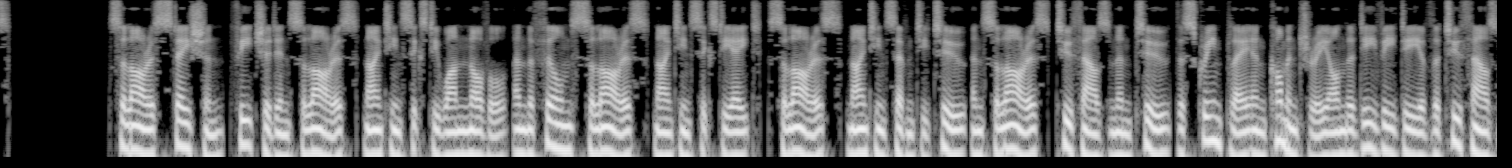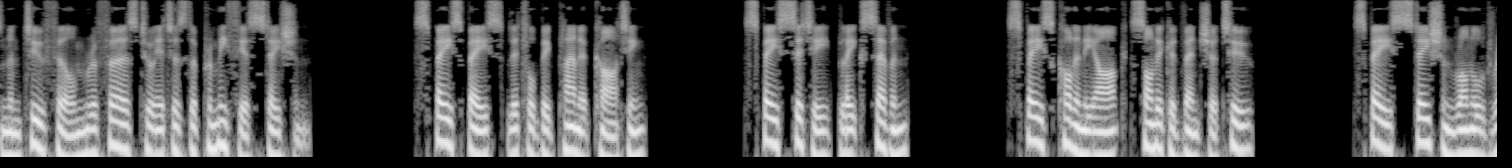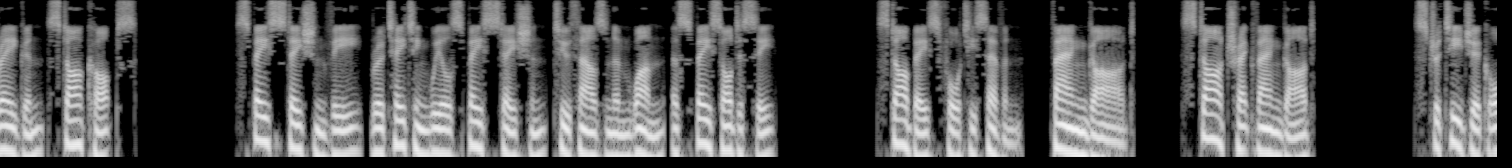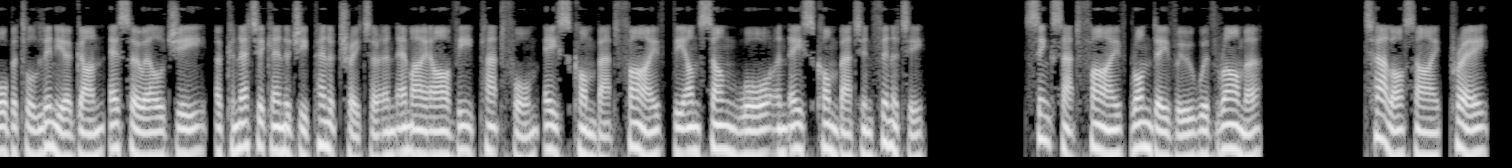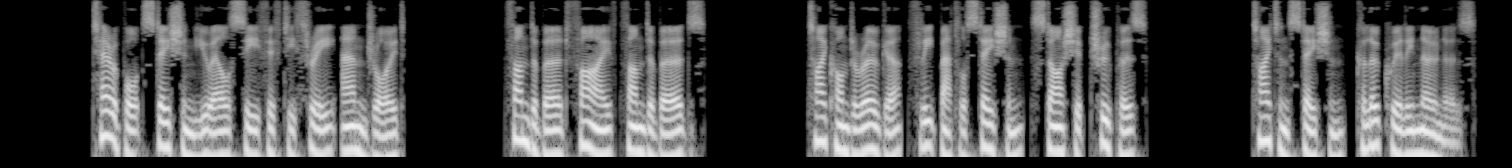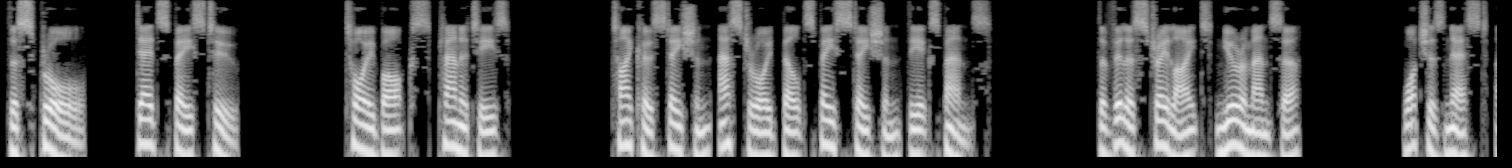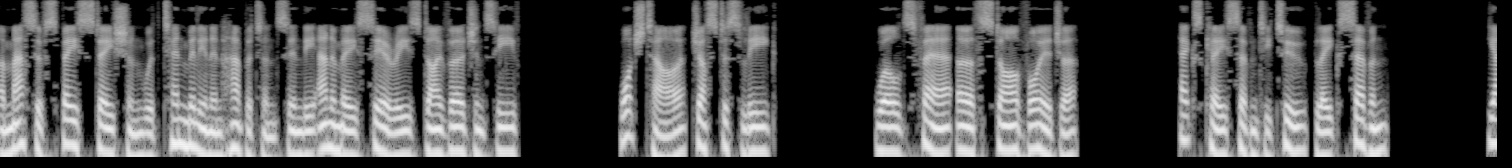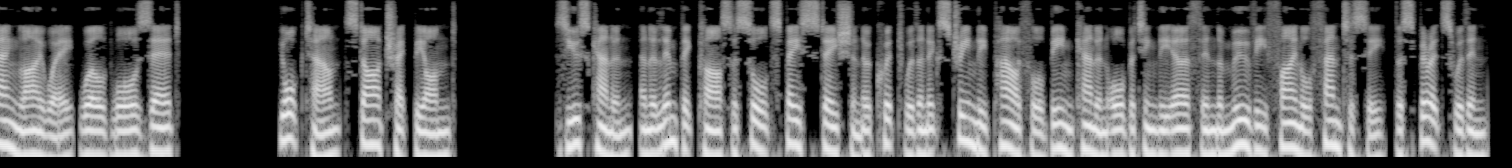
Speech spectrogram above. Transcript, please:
Solaris Station, featured in Solaris 1961 novel and the films Solaris 1968, Solaris 1972 and Solaris 2002. The screenplay and commentary on the DVD of the 2002 film refers to it as the Prometheus Station. Space Base Little Big Planet karting Space City Blake 7 Space Colony Ark Sonic Adventure 2 Space Station Ronald Reagan Star Cops. Space Station V Rotating Wheel Space Station 2001 A Space Odyssey. Starbase 47 Vanguard. Star Trek Vanguard. Strategic Orbital Linear Gun SOLG, a kinetic energy penetrator and MIRV platform Ace Combat 5, The Unsung War and Ace Combat Infinity. SyncSat 5 Rendezvous with Rama Talos I Prey. Terraport Station ULC-53 Android. Thunderbird 5 Thunderbirds. Ticonderoga Fleet Battle Station Starship Troopers. Titan Station colloquially known as the Sprawl. Dead Space 2 Toy Box Planetes. Tycho Station Asteroid Belt Space Station The Expanse. The Villa Straylight Neuromancer Watcher's Nest, a massive space station with 10 million inhabitants in the anime series Divergence Eve. Watchtower Justice League. World's Fair Earth Star Voyager. XK-72 Blake 7 Yang Liwei World War Z. Yorktown Star Trek Beyond Zeus Cannon, an Olympic-class assault space station equipped with an extremely powerful beam cannon orbiting the Earth in the movie Final Fantasy, The Spirits Within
